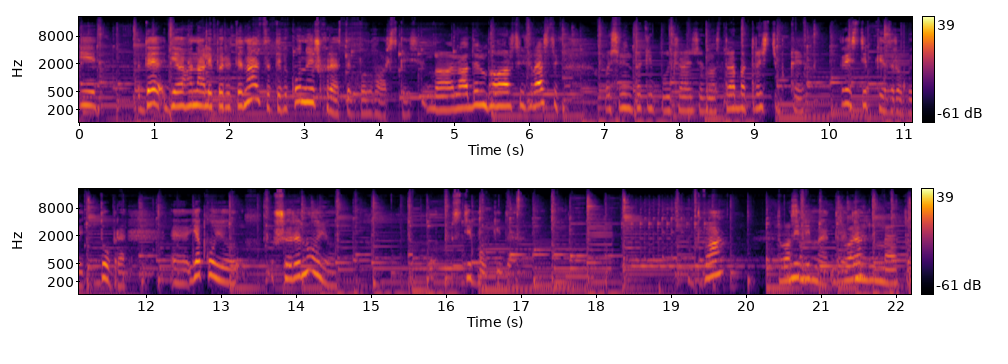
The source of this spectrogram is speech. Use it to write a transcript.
І де діагоналі перетинаються, ти виконуєш хрестик болгарський. Да, на один болгарський хрестик, ось він такий виходить у нас. Треба три стіпки. Три стіпки зробити. Добре. Е, якою шириною стібок іде? Два Два, міліметри, два так? міліметри.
